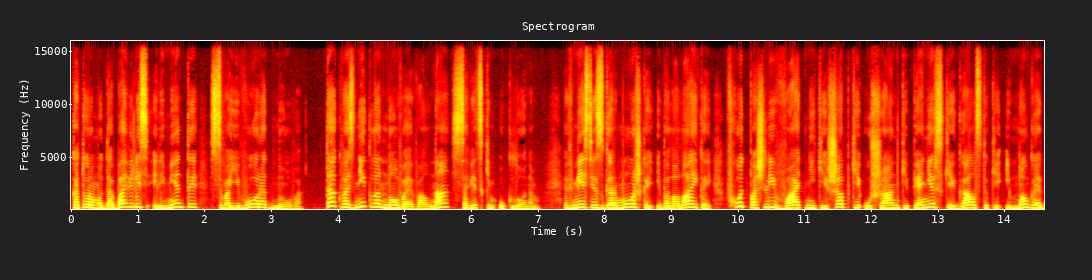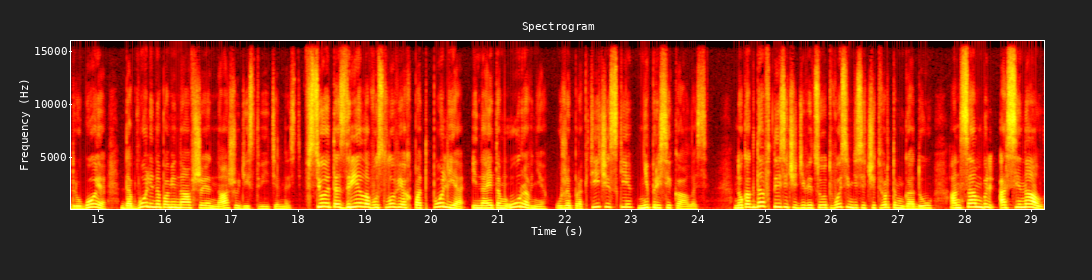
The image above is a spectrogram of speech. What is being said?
к которому добавились элементы своего родного – так возникла новая волна с советским уклоном. Вместе с гармошкой и балалайкой в ход пошли ватники, шапки-ушанки, пионерские галстуки и многое другое, до боли напоминавшее нашу действительность. Все это зрело в условиях подполья и на этом уровне уже практически не пресекалось. Но когда в 1984 году ансамбль «Арсенал»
